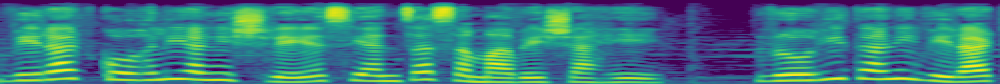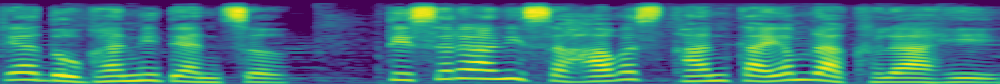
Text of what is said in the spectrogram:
विराट कोहली आणि श्रेयस यांचा समावेश आहे. रोहित आणि विराट या दोघांनी त्यांचं तिसरं आणि सहावं स्थान कायम राखलं आहे.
